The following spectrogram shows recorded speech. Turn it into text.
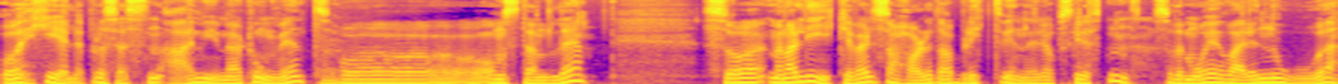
og hele prosessen er mye mer tungvint mm. og, og omstendelig. Så, men allikevel så har det da blitt vinner i oppskriften. Så det må jo være noe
